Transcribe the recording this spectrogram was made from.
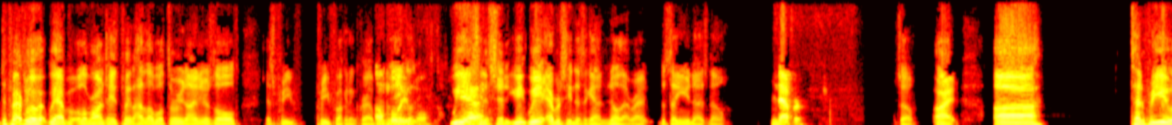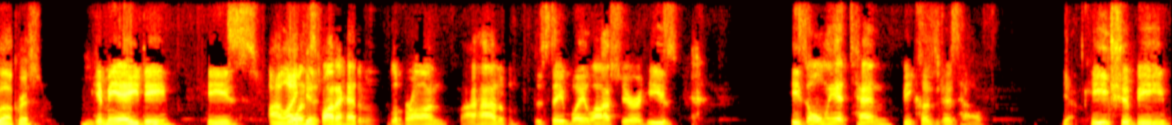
the fact that we have LeBron James playing high level at 39 years old is pretty pretty fucking incredible. Unbelievable. We, yeah. ain't seen this shit. We ain't ever seen this again. You know that, right? Just so you guys know. Never. So, all right. Uh, 10 for you, uh, Chris. Give me AD. He's I like one it. spot ahead of LeBron. I had him the same way last year. He's he's only at 10 because of his health. Yeah. He should be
